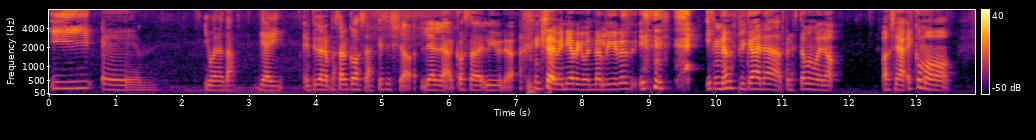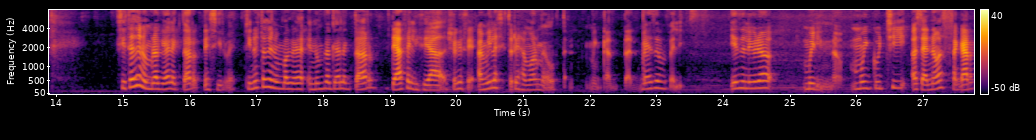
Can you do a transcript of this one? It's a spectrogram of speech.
Y, eh, y bueno, está. Y ahí empiezan a pasar cosas, qué sé yo, lean la cosa del libro. Ella venía a recomendar libros y, y, no explicaba nada, pero está muy bueno. O sea, es como... Si estás en un bloqueo de lector, te sirve. Si no estás en un bloqueo, en un bloqueo de lector, te da felicidad. Yo qué sé, a mí las historias de amor me gustan, me encantan, me hacen feliz. Y es un libro muy lindo, muy cuchi. O sea, no vas a sacar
